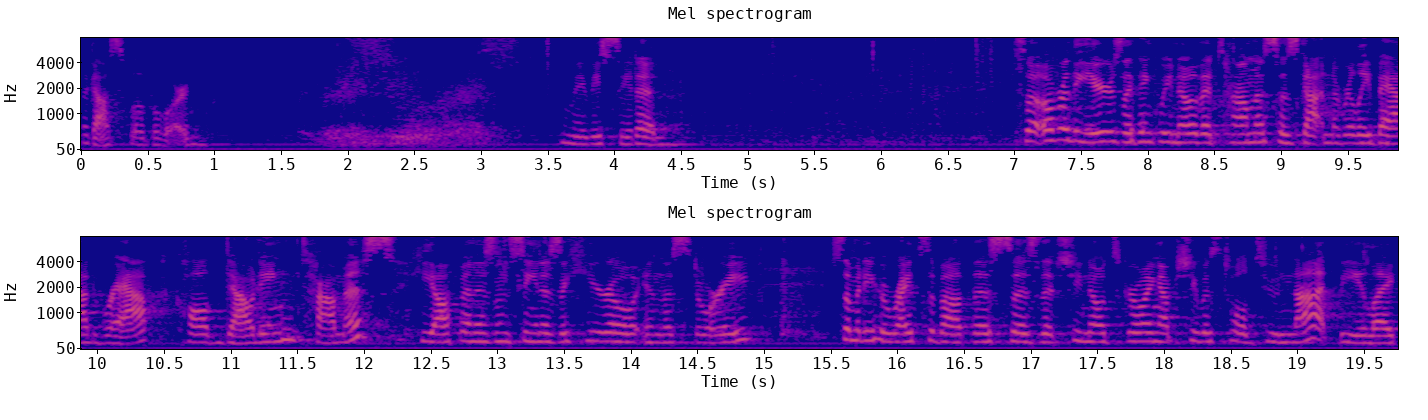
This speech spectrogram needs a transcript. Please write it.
The Gospel of the Lord. You, may be seated. So, over the years, I think we know that Thomas has gotten a really bad rap called Doubting Thomas. He often isn't seen as a hero in the story. Somebody who writes about this says that she notes growing up, she was told to not be like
